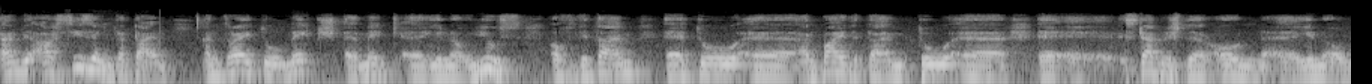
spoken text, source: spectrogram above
and they are seizing the time and try to make uh, make uh, you know use of the time uh, to uh, and buy the time to uh, establish their own you know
